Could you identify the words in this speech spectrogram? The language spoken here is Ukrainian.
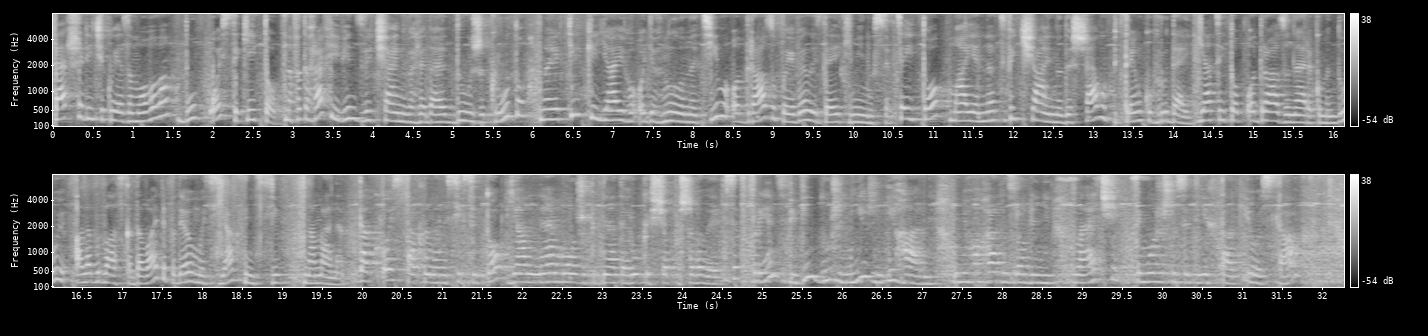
Перша річ, яку я замовила, був ось такий топ. На фотографії він, звичайно, виглядає дуже круто, але як тільки я його одягнула на тіло, одразу появились деякі мінуси. Цей топ має надзвичайно дешеву підтримку грудей. Я цей топ одразу не рекомендую, але, будь ласка, давайте подивимось, як він сів на мене. Так, ось так на мене сів цей топ. Я не можу підняти руки, щоб пошевелитися. В принципі, він дуже ніжний і гарний. У нього гарно зроблені плечі. Ти можеш носити їх так і ось так.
